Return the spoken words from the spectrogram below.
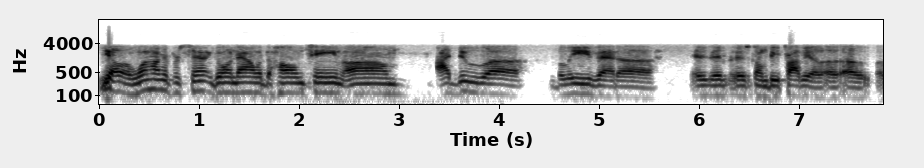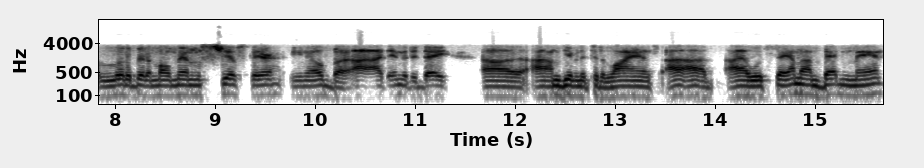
Yo, 100% going down with the home team. Um, I do uh, believe that uh, it, it, there's going to be probably a, a, a little bit of momentum shifts there, you know. But I, at the end of the day, uh, I'm giving it to the Lions. I, I, I would say I'm not a betting man,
